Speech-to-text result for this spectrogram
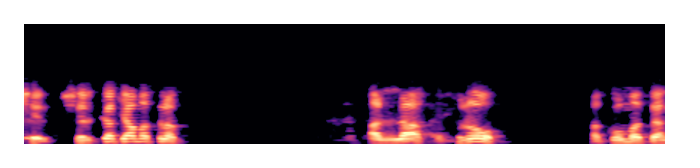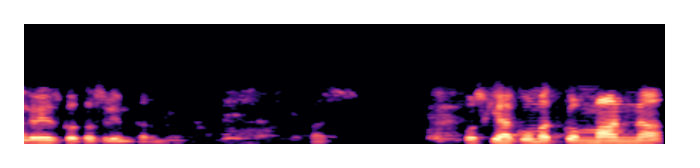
شرک۔ شرک کا کیا مطلب؟ اللہ، سنو۔ حکومت انگریز کو تسلیم کرنا۔ بس۔ اس کی حکومت کو ماننا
